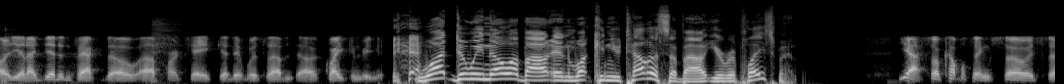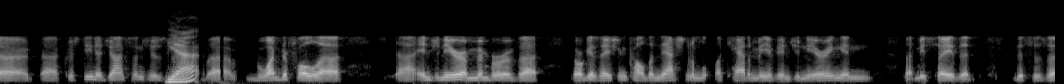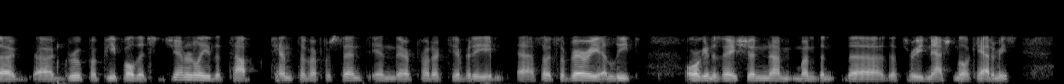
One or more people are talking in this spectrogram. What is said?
it yet. I did, in fact, though, uh, partake, and it was um, uh, quite convenient. what do we know about, and what can you tell us about your replacement? Yeah, so a couple things. So it's uh, uh, Kristina Johnson, who's Yeah. a, uh wonderful uh, uh, engineer, a member of uh, an organization called the National Academy of Engineering. And let me say that this is a, a group of people that's generally the top tenth of a percent in their productivity. Uh, so it's a very elite organization, um, one of the, the, the three national academies.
